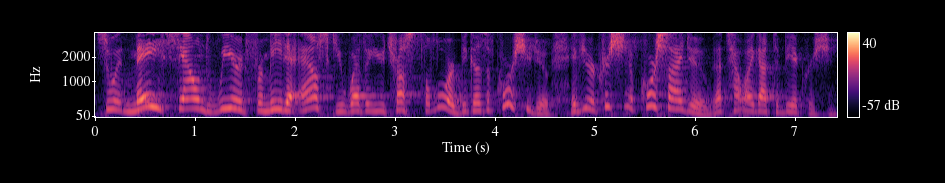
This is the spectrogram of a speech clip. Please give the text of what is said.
So it may sound weird for me to ask you whether you trust the Lord, because of course you do. If you're a Christian, of course I do. That's how I got to be a Christian.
